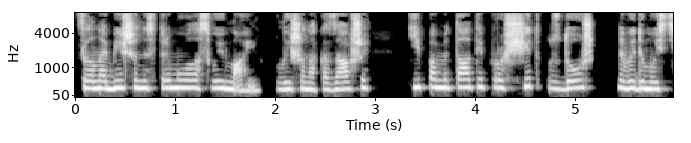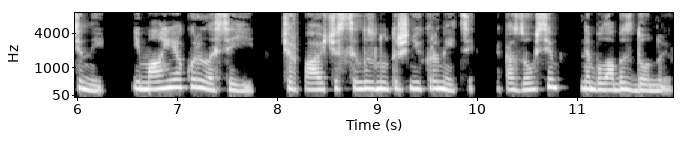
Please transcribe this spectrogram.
Селена більше не стримувала свою магію, лише наказавши тій пам'ятати про щит уздовж невидимої стіни, і магія корилася їй, черпаючи сили з внутрішньої криниці, яка зовсім не була бездонною.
